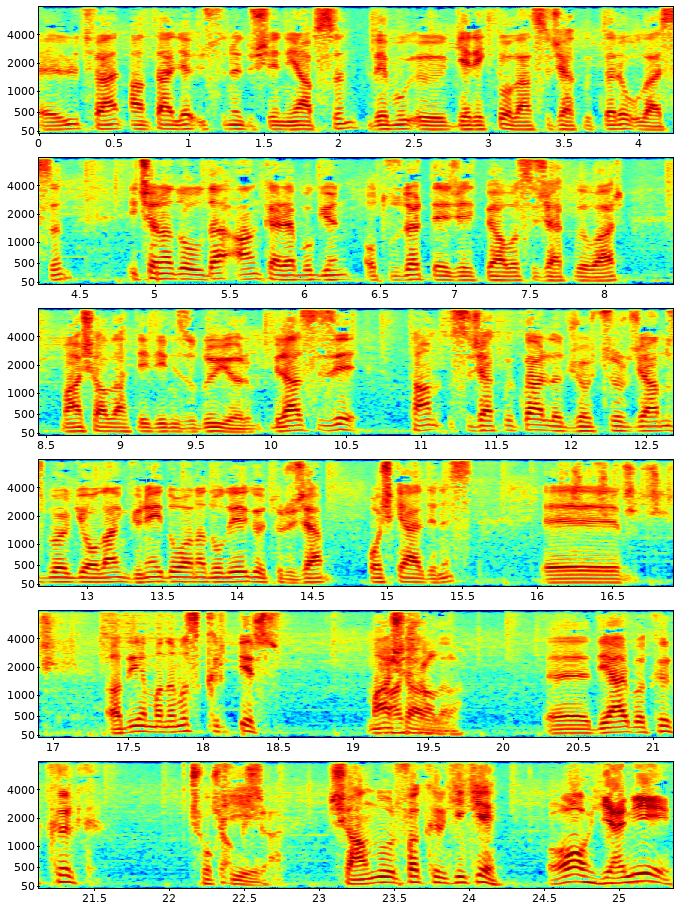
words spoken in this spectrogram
Ee, lütfen Antalya üstüne düşeni yapsın ve bu e, gerekli olan sıcaklıklara ulaşsın. İç Anadolu'da Ankara bugün 34 derecelik bir hava sıcaklığı var. Maşallah dediğinizi duyuyorum. Biraz sizi tam sıcaklıklarla coşturacağımız bölge olan Güneydoğu Anadolu'ya götüreceğim. Hoş geldiniz. Ee, Adıyaman'ımız 41. Maşallah. Maşallah. Ee, Diyarbakır 40. Çok, Çok iyi. güzel. Şanlıurfa 42. Oh yani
